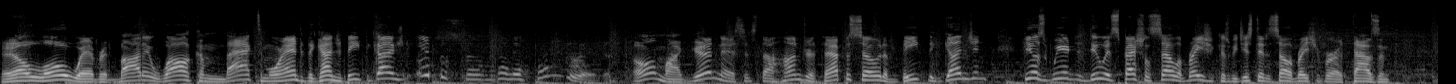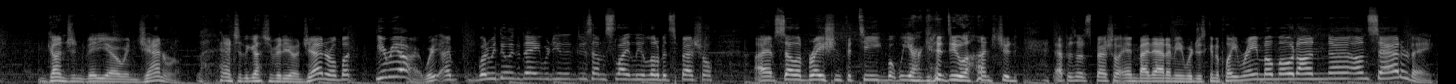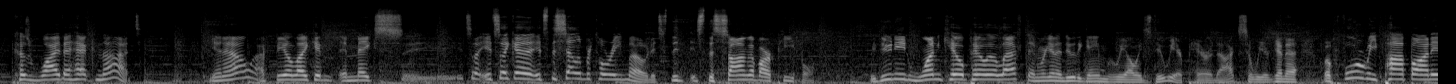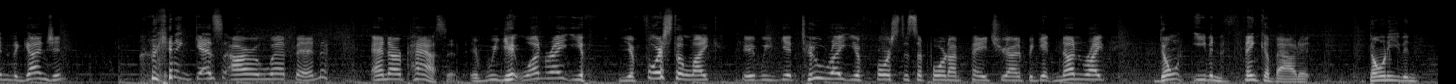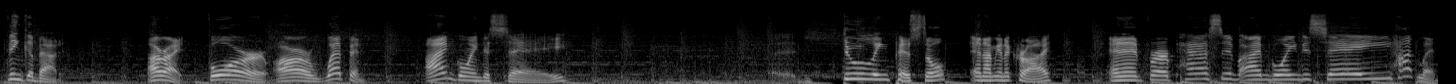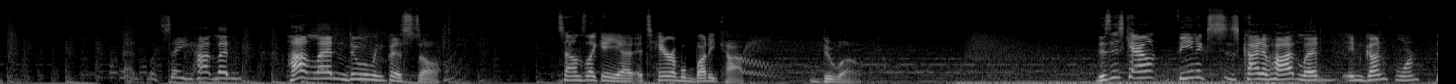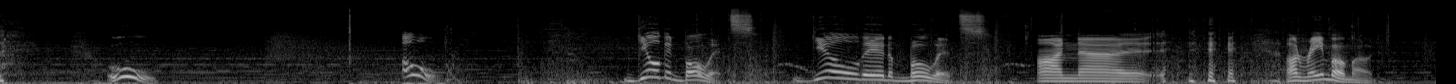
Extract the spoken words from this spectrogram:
Hello, everybody. Welcome back to more Enter the Gungeon Beat the Gungeon, episode 100. Oh my goodness, it's the 100th episode of Beat the Gungeon. Feels weird to do a special celebration because we just did a celebration for our 1000th Gungeon video in general. Enter the Gungeon video in general, but here we are. We, I, what are we doing today? We're going to do something slightly a little bit special. I have celebration fatigue, but we are going to do a 100 episode special, and by that I mean we're just going to play rainbow mode on uh, on Saturday. Cause why the heck not? You know, I feel like it, it makes it's like it's like a it's the celebratory mode. It's the it's the song of our people. We do need one kill pillar left, and we're gonna do the game we always do. We are Paradox, so we are gonna before we pop on into the gungeon, we're gonna guess our weapon and our passive. If we get one right, you you're forced to like. If we get two right, you're forced to support on Patreon. If we get none right, don't even think about it. Don't even think about it. All right, for our weapon, I'm going to say uh, dueling pistol, and I'm to cry. And then for our passive, I'm going to say hot lead. Uh, Let's say hot lead, hot lead and dueling pistol. Sounds like a, uh, a terrible buddy cop duo. Does this count? Phoenix is kind of hot lead in gun form. Ooh. Oh. Gilded bullets. Gilded bullets on uh, on rainbow mode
